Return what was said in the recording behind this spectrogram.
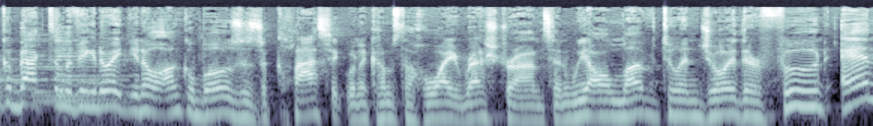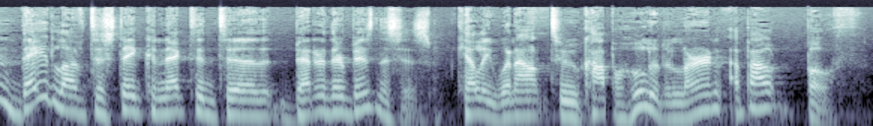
Welcome back to Living808. You know, Uncle Bo's is a classic when it comes to Hawaii restaurants, and we all love to enjoy their food, and they love to stay connected to better their businesses. Kelly went out to Kapahulu to learn about both.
